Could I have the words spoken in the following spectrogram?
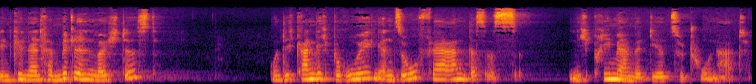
den Kindern vermitteln möchtest. Und ich kann dich beruhigen insofern, dass es nicht primär mit dir zu tun hat.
